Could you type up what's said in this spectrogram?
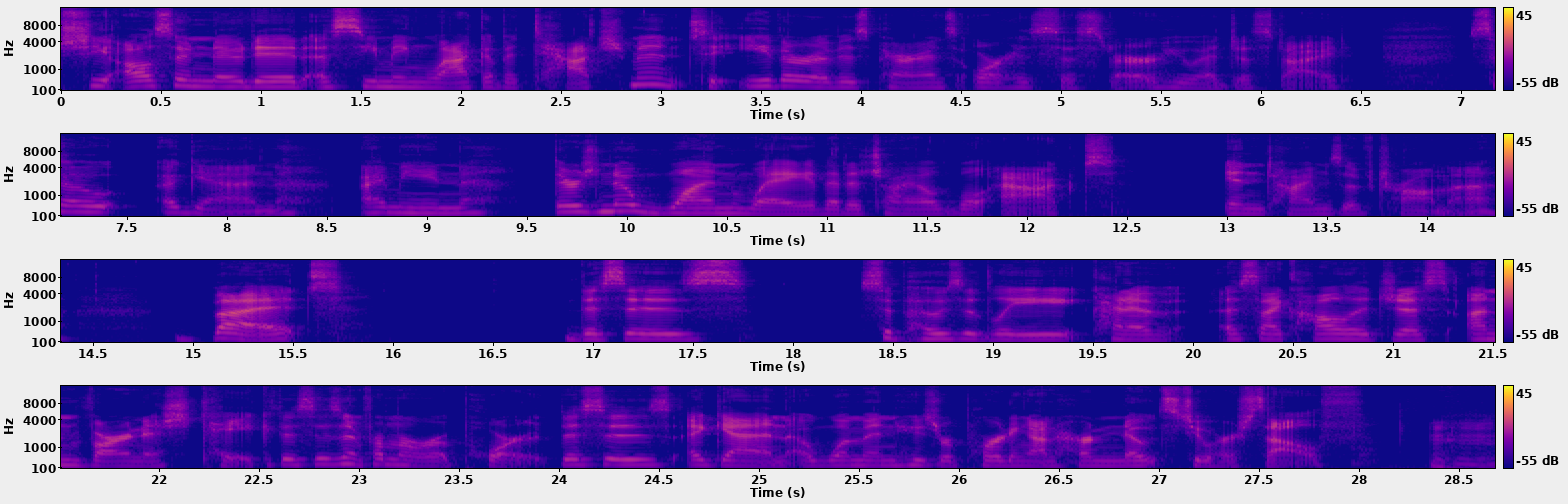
She also noted a seeming lack of attachment to either of his parents or his sister who had just died. So, again, I mean, there's no one way that a child will act in times of trauma, but this is supposedly kind of a psychologist's unvarnished take. This isn't from a report. This is, again, a woman who's reporting on her notes to herself. Mm-hmm.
